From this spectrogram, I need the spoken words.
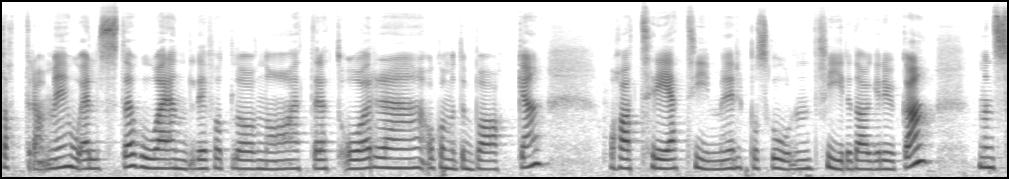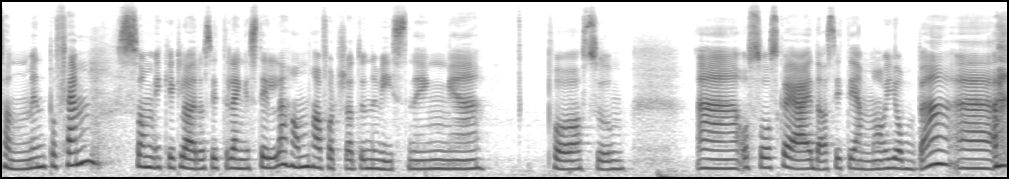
dattera mi, hun eldste, hun har endelig fått lov nå etter et år uh, å komme tilbake å ha tre timer på skolen fire dager i uka. Men sønnen min på fem, som ikke klarer å sitte lenge stille, han har fortsatt undervisning eh, på Zoom. Eh, og så skal jeg da sitte hjemme og jobbe. Eh,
